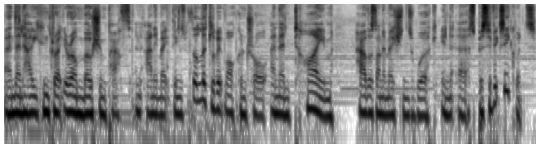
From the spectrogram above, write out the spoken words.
and then how you can create your own motion paths and animate things with a little bit more control, and then time how those animations work in a specific sequence.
